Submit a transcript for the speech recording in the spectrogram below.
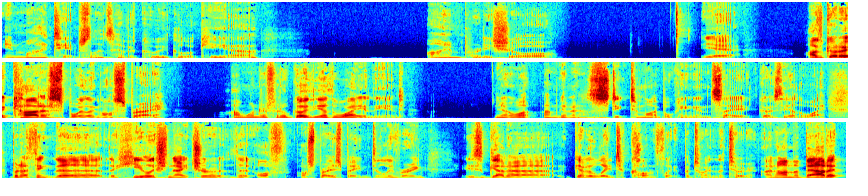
in my tips, let's have a quick look here. I'm pretty sure. Yeah. I've got Okada spoiling Ospreay. I wonder if it'll go the other way in the end. You know what? I'm going to stick to my booking and say it goes the other way. But I think the the heelish nature that Os- Ospreay's been delivering is gonna gonna lead to conflict between the two, and I'm about it.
